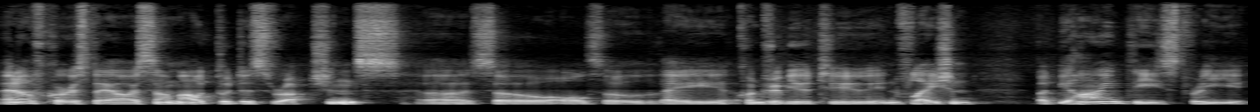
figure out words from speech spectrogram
And of course, there are some output disruptions, uh, so also they contribute to inflation. But behind these three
